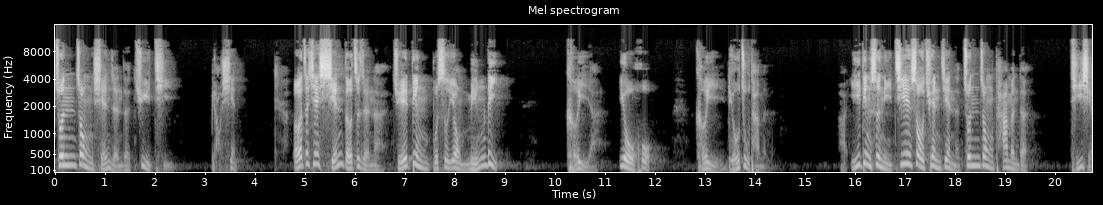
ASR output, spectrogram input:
尊重贤人的具体表现。而这些贤德之人呢，决定不是用名利可以啊诱惑，可以留住他们的。啊，一定是你接受劝谏的，尊重他们的提醒，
